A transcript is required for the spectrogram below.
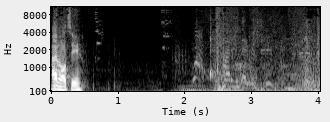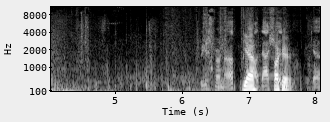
I have ulti. We just run up? Yeah, oh, I'll fuck it. Yeah,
